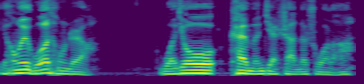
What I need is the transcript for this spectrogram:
杨卫国同志啊，我就开门见山的说了啊，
